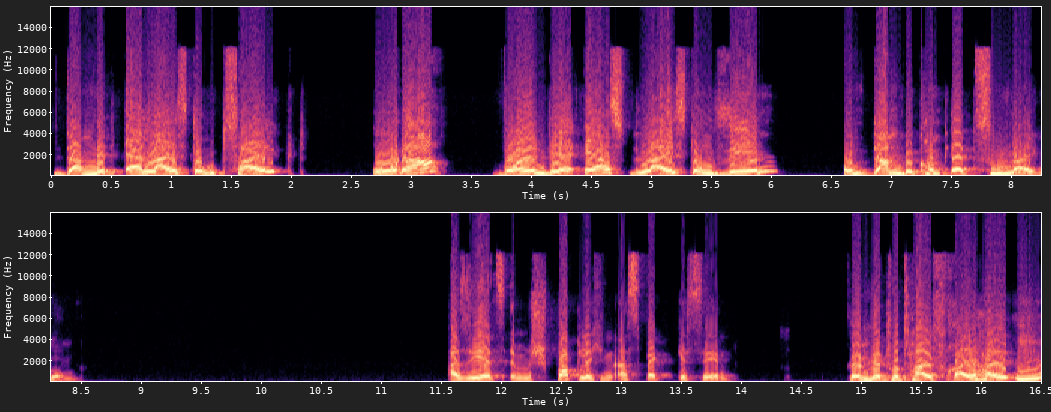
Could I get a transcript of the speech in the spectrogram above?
damit er Leistung zeigt? Oder wollen wir erst Leistung sehen und dann bekommt er Zuneigung? Also jetzt im sportlichen Aspekt gesehen können wir total frei halten.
